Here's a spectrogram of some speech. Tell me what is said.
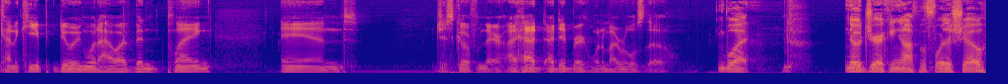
kind of keep doing what how I've been playing and just go from there. I had, I did break one of my rules though. what no jerking off before the show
